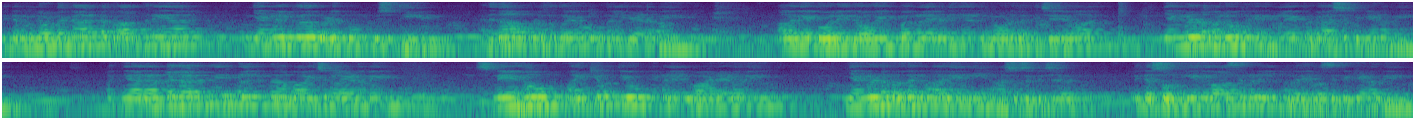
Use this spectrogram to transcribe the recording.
നിന്റെ മുന്നോട്ടക്കാരന്റെ പ്രാർത്ഥനയാൽ ഞങ്ങൾക്ക് വെളുപ്പും വിശുദ്ധിയും അനുതാപമുള്ള ഹൃദയവും നൽകണമേ. അവനെ പോലെ ലോക ഇമ്പങ്ങളെ വെടിഞ്ഞ് നിന്നോട് പറ്റിച്ചേരുവാൻ ഞങ്ങളുടെ മനോഹരങ്ങളെ പ്രകാശിപ്പിക്കണമേ. അജ്ഞാനാന്ധകാരത്തെ ഞങ്ങളിൽ നിന്ന് മായ്ച്ചു കളയണമേ. സ്നേഹവും ഐക്യമത്യവും ഞങ്ങളിൽ വാഴണമേ. ഞങ്ങളുടെ മൃതന്മാരെ നീ ആശ്വസിപ്പിച്ച് നിന്റെ സ്വർഗീയ നിവാസങ്ങളിൽ അവരെ വസിപ്പിക്കണമേ.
